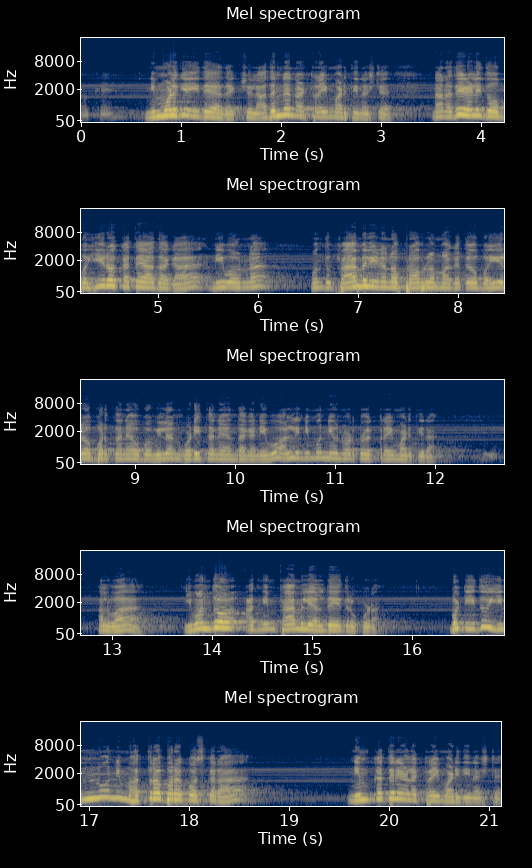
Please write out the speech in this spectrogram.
ಓಕೆ ನಿಮ್ಮೊಳಗೆ ಇದೆ ಅದು ಆ್ಯಕ್ಚುಲಿ ಅದನ್ನೇ ನಾನು ಟ್ರೈ ಮಾಡ್ತೀನಿ ಅಷ್ಟೇ. ನಾನು ಅದೇ ಹೇಳಿದ್ದು ಒಬ್ಬ ಹೀರೋ ಕತೆ ಆದಾಗ ನೀವು ಅವನ್ನ ಒಂದು ಫ್ಯಾಮಿಲಿ ಏನೋ ಪ್ರಾಬ್ಲಮ್ ಆಗುತ್ತೆ ಒಬ್ಬ ಹೀರೋ ಬರ್ತಾನೆ ಒಬ್ಬ ವಿಲನ್ ಹೊಡಿತಾನೆ ಅಂದಾಗ ನೀವು ಅಲ್ಲಿ ನಿಮ್ಮನ್ನು ನೀವು ನೋಡ್ಕೊಳ್ಳೋಕೆ ಟ್ರೈ ಮಾಡ್ತೀರಾ? ಅಲ್ವಾ? ಇವಂದು ಅದು ನಿಮ್ಮ ಫ್ಯಾಮಿಲಿ ಅಲ್ಲದೆ ಇದ್ರು ಕೂಡ. ಬಟ್ ಇದು ಇನ್ನೂ ನಿಮ್ಮ ಹತ್ರ ಬರೋಕ್ಕೋಸ್ಕರ ನಿಮ್ಮ ಕಥೆನೇ ಹೇಳಕ್ಕೆ ಟ್ರೈ ಮಾಡಿದ್ದೀನಿ ಅಷ್ಟೇ.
